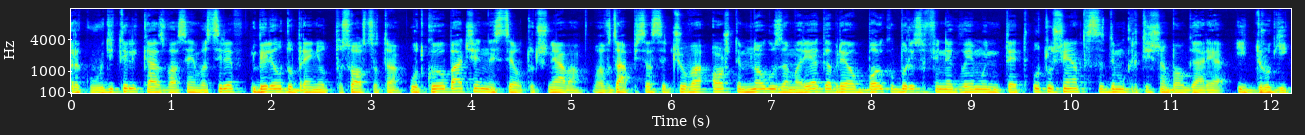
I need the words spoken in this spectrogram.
ръководители, казва Асен Василев, били одобрени от посолствата. От кой обаче не се уточнява. В записа се чува още много за Мария Габриел, Бойко Борисов и негова имунитет, отношенията с Демократична България и други.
